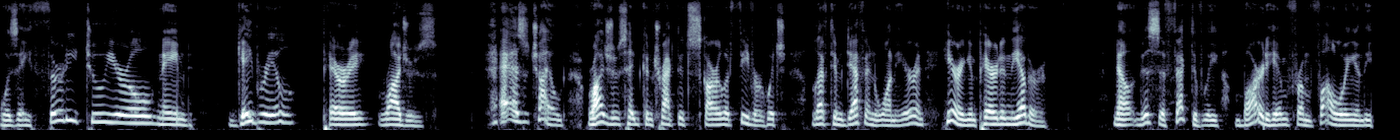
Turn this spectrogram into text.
was a 32 year old named Calbraith Perry Rogers. As a child, Rogers had contracted scarlet fever, which left him deaf in one ear and hearing impaired in the other. Now, this effectively barred him from following in the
